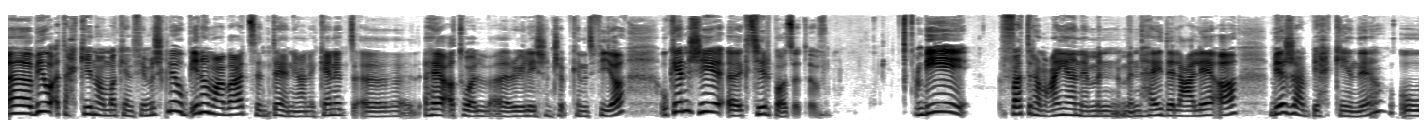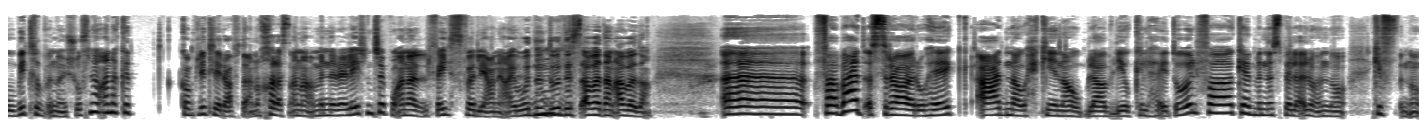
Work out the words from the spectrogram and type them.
آه بوقت حكينا وما كان في مشكلة. وبقينا مع بعض سنتين. يعني كانت آه هي أطول relationship كنت فيها. وكان شيء آه كتير positive بفترة معينة من من هيدي العلاقة بيرجع بيحكيني وبيطلب إنه يشوفني وأنا كنت completely رافضة إنه خلص أنا من ال relationship وأنا ال faithful يعني I wouldn't do this ابدا ابدا. آه فبعد إصرار وهيك قعدنا وحكينا و bla bla وكل هيدول فكان بالنسبة له إنه كيف إنه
